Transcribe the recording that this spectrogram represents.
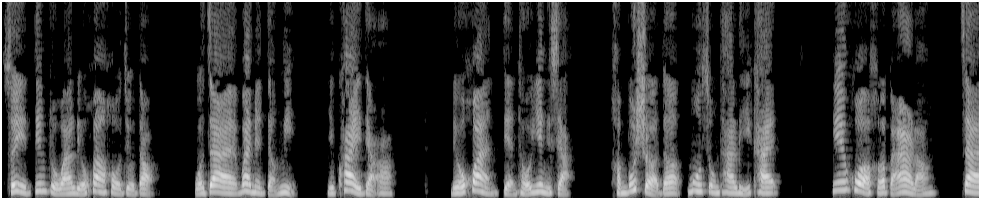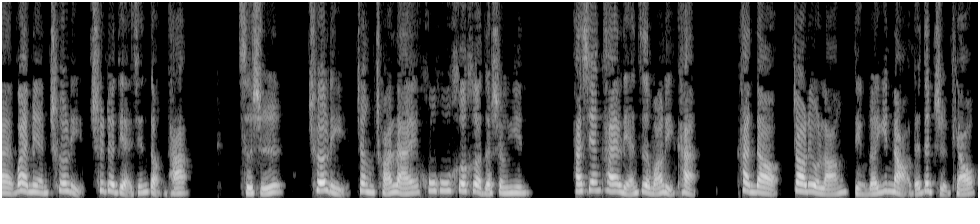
所以叮嘱完刘焕后就道：“我在外面等你，你快一点啊。”刘焕点头应下。很不舍得目送他离开，殷霍和白二郎在外面车里吃着点心等他。此时车里正传来呼呼喝喝的声音，他掀开帘子往里看，看到赵六郎顶着一脑袋的纸条，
